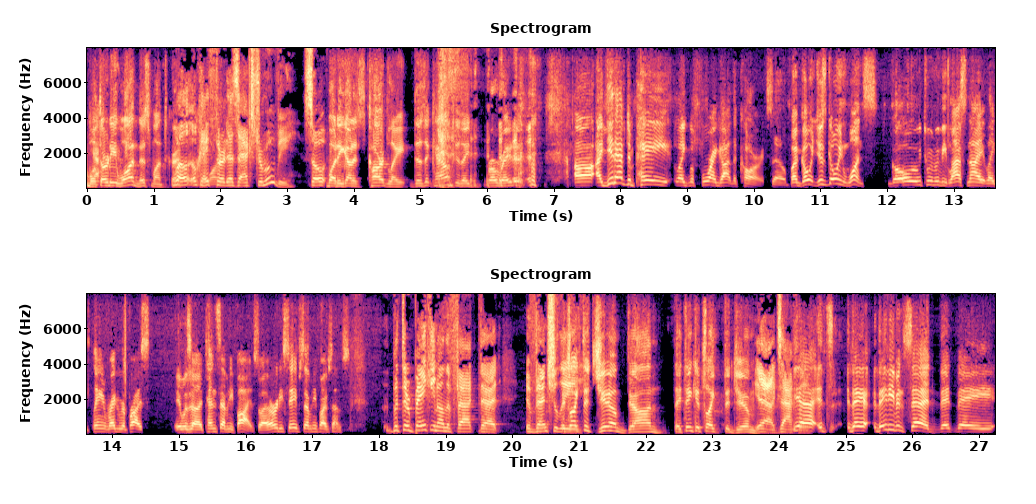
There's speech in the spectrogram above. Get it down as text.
Well, Yeah. 31 this month, Chris. Well, okay, third as an extra movie. So but he got his card late. Does it count? Do they prorate it? Uh, I did have to pay like before I got the card, so but going just going once, go to a movie last night, like paying regular price, it was uh, ten seventy five. So I already saved seventy five cents. but they're banking on the fact that eventually It's like the gym, John. They think it's like the gym. Yeah, exactly. Yeah, it's they they've even said that they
